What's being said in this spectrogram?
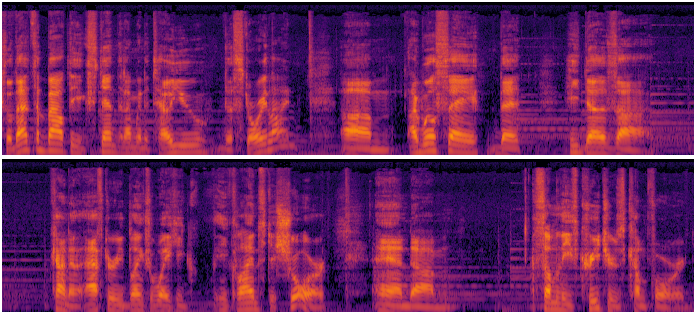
So that's about the extent that I'm going to tell you the storyline. Um, I will say that he does uh, kind of after he blinks awake he, he climbs to shore and um, some of these creatures come forward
